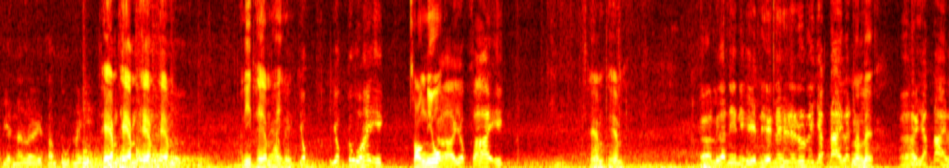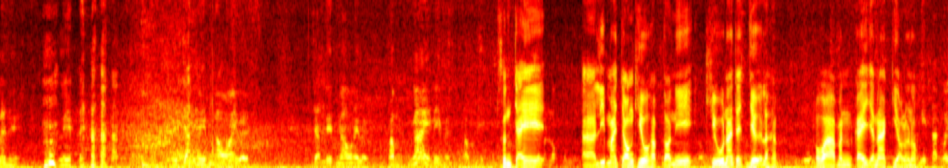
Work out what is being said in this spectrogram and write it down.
เปลี่ยนนั้นเลยทำตูดให้อีกแถมแถมแถมแถมอันนี้แถมให้ยกยกตู้ให้อีกสองนิ้วยกฝาอีก แถมแถม เออเรือนี่นี่เห็นเห็นเห็นนู่นเลยอยากได้แล้วนี่นั่นแหละเอออยากได้แล้วนี่เลดเดี๋ยวจัดเลดเงาให้เลย จัดเลดเงาให้เลยทำง่ายนี่มันทำนี่สนใจมันล็อกตรงนี้อ่ารีบมาจองคิวครับ ตอนนี้คิวน่าจะเยอะแล้วครับ เพราะว่ามันใกล้จะหน้าเกี่ยวแล้วเนาะนี่ตัดไว้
